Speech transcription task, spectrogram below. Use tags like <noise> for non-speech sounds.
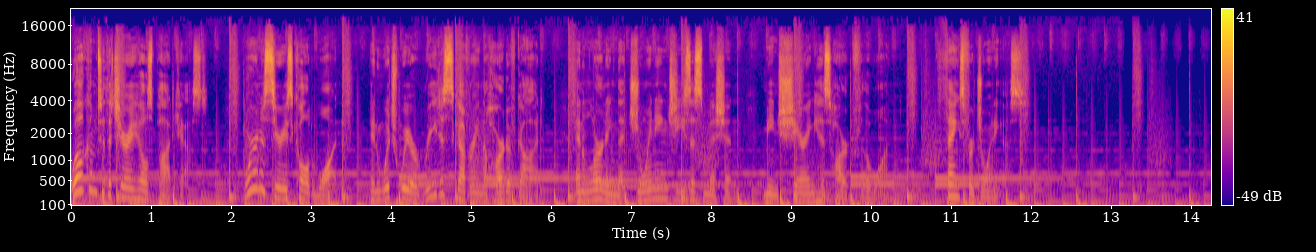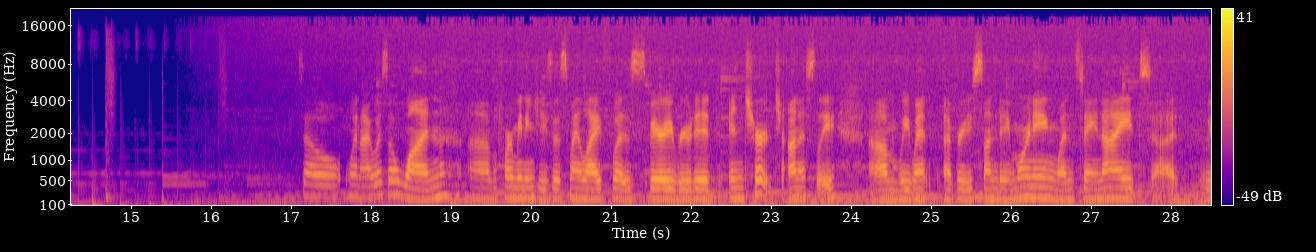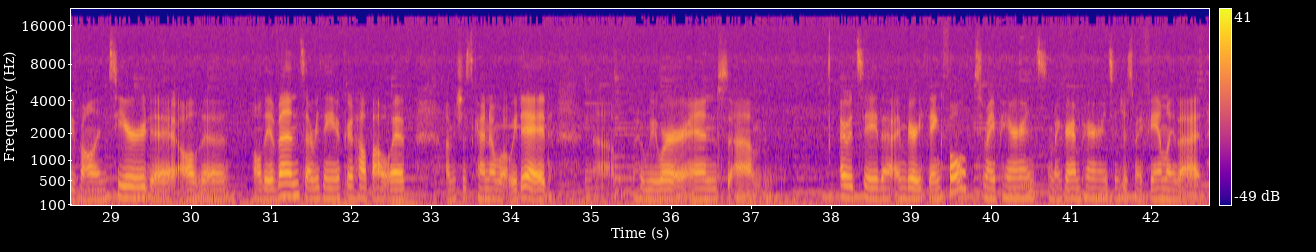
Welcome to the Cherry Hills Podcast. We're in a series called One, in which we are rediscovering the heart of God and learning that joining Jesus' mission means sharing his heart for the one. Thanks for joining us. So, when I was a one, uh, before meeting Jesus, my life was very rooted in church, honestly. Um, we went every Sunday morning, Wednesday night. Uh, we volunteered at all the, all the events, everything you could help out with. Um, it's just kind of what we did, um, who we were. And um, I would say that I'm very thankful to my parents and my grandparents and just my family that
